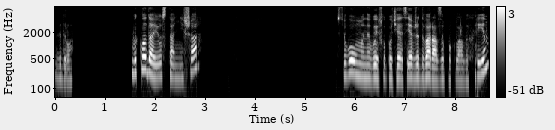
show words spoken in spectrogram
відро. Викладаю останній шар. Всього у мене вийшло, виходить, я вже два рази поклала хрін.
